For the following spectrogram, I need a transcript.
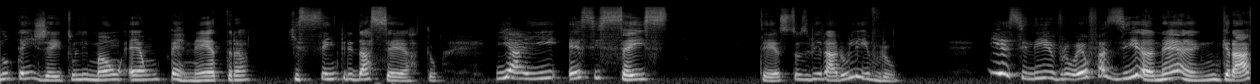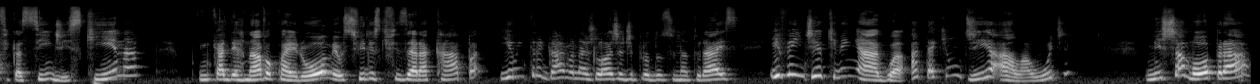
não tem jeito, o limão é um penetra que sempre dá certo. E aí, esses seis textos viraram o livro. E esse livro eu fazia, né, em gráfica assim, de esquina, encadernava com Aerô, meus filhos que fizeram a capa, e eu entregava nas lojas de produtos naturais e vendia que nem água. Até que um dia a Laude me chamou para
